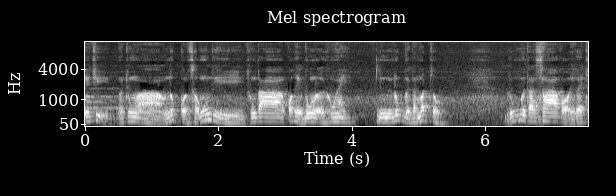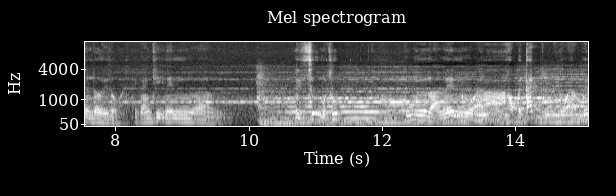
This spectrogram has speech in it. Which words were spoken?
với chị. Nói chung là lúc còn sống thì chúng ta có thể buông lời không hay nhưng đến lúc người ta mất rồi lúc người ta xa khỏi cái trần đời rồi thì các anh chị nên uh, lịch sự một chút cũng như là nên gọi là học cái cách gọi là biết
